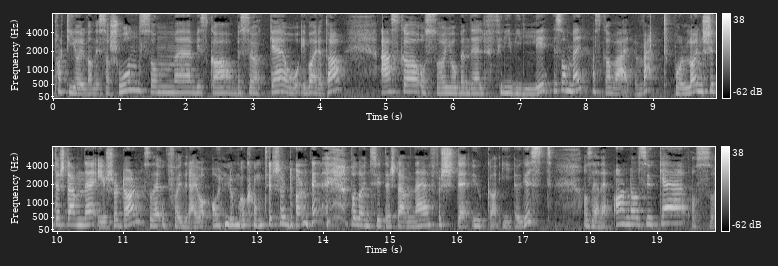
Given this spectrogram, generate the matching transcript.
partiorganisasjon som eh, vi skal besøke og ivareta. Jeg skal også jobbe en del frivillig i sommer. Jeg skal være vert på landsskytterstevne i Stjørdal, så det oppfordrer jeg jo alle om å komme til Stjørdal på landsskytterstevne første uka i august. Og så er det Arendalsuke, og så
